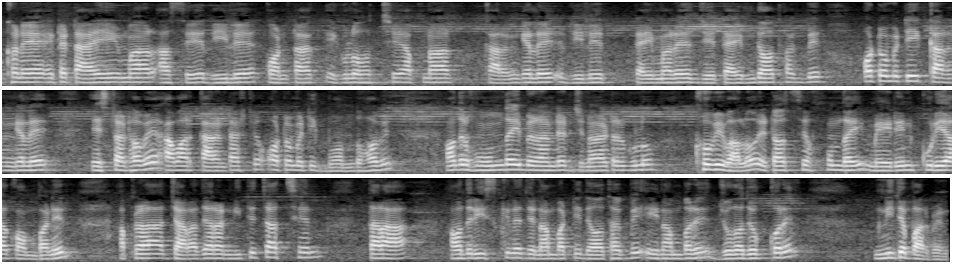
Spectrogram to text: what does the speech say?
ওখানে একটা টাইমার আছে, রিলে কন্টাক্ট, এগুলো হচ্ছে আপনার কারেন্ট গেলে রিলে টাইমারে যে টাইম দেওয়া থাকবে অটোমেটিক কারেন্ট গেলে স্টার্ট হবে, আবার কারেন্ট আসলে অটোমেটিক বন্ধ হবে। আমাদের হোন্দাই ব্র্যান্ডের জেনারেটরগুলো খুবই ভালো, এটা হচ্ছে হোন্দাই মেড ইন কোরিয়া কোম্পানির। আপনারা যারা যারা নিতে চাচ্ছেন, তারা আমাদের স্ক্রিনে যে নাম্বারটি দেওয়া থাকবে, এই নাম্বারে যোগাযোগ করে নিতে পারবেন।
